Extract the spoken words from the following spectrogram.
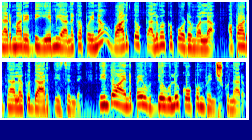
ధర్మారెడ్డి ఏమీ అనకపోయినా వారితో కలవకపోవడం వల్ల అపార్థాలకు దారితీసింది. దీంతో ఆయనపై ఉద్యోగులు కోపం పెంచుకున్నారు.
